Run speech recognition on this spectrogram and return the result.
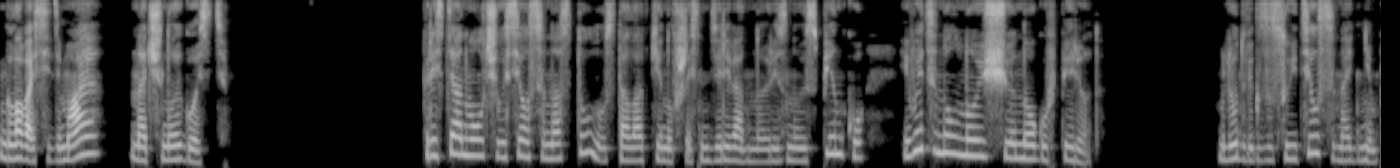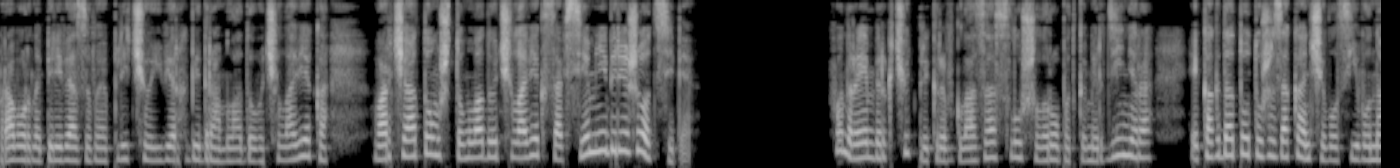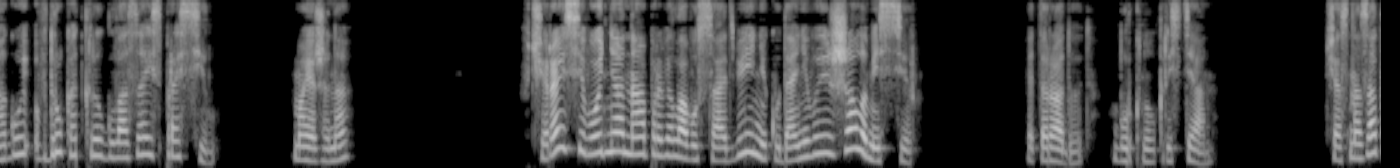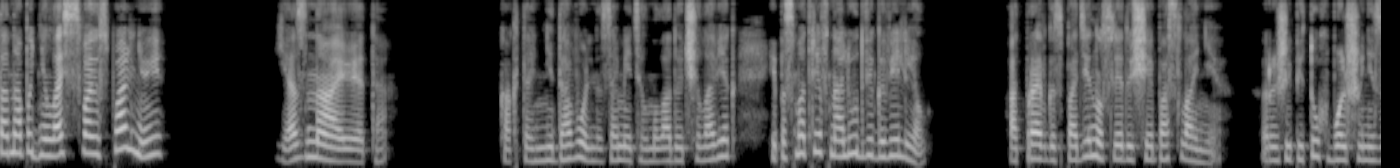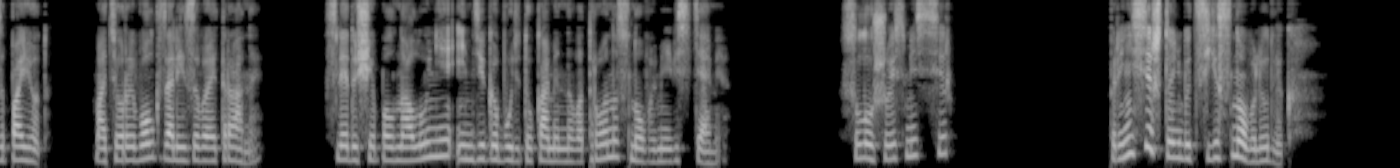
Глава седьмая. Ночной гость. Кристиан молча уселся на стул, устало откинувшись на деревянную резную спинку, и вытянул ноющую ногу вперед. Людвиг засуетился над ним, проворно перевязывая плечо и верх бедра молодого человека, ворча о том, что молодой человек совсем не бережет себя. Фон Рейнберг, чуть прикрыв глаза, слушал ропот камердинера, и когда тот уже заканчивал с его ногой, вдруг открыл глаза и спросил. Моя жена? Вчера и сегодня она провела в усадьбе и никуда не выезжала, мессир. Это радует, буркнул Кристиан. Час назад она поднялась в свою спальню и... Я знаю это. Как-то недовольно заметил молодой человек и, посмотрев на Людвига, велел. Отправь господину следующее послание. Рыжий петух больше не запоет. Матерый волк зализывает раны. Следующее полнолуние Индиго будет у каменного трона с новыми вестями. Слушаюсь, миссир. Принеси что-нибудь съестного, Людвиг.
